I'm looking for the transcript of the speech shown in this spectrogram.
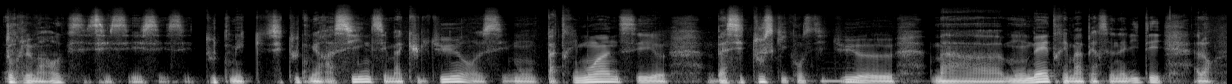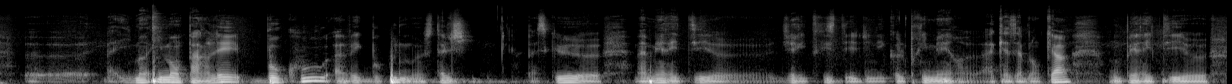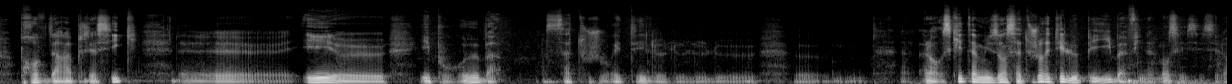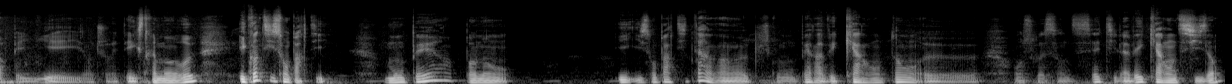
Donc le Maroc, c'est toutes, mes, toutes mes racines, c'est ma culture, c'est mon patrimoine, c'est euh, bah, tout ce qui constitue euh, ma, mon être et ma personnalité. Alors, euh, bah, il m'en parlait beaucoup, avec beaucoup de nostalgie. Parce que ma mère était directrice d'une école primaire à Casablanca, mon père était prof d'arabe classique, et, et pour eux, bah, ça a toujours été le. Euh, alors, ce qui est amusant, ça a toujours été le pays. Bah, finalement, c'est leur pays et ils ont toujours été extrêmement heureux. Et quand ils sont partis, mon père, pendant. Ils, sont partis tard, hein, puisque mon père avait 40 ans euh, en 67, il avait 46 ans.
